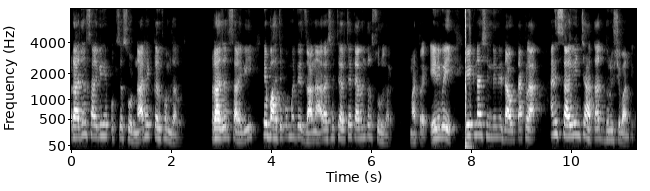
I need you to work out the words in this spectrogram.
राजन साळवी हे पक्ष सोडणार हे कन्फर्म झालं होतं. राजन साळवी हे भाजपमध्ये जाणार अशा चर्चा त्यानंतर सुरू झाल्या. मात्र ऐनवेळी एकनाथ शिंदेने डाव टाकला आणि साळवींच्या हातात धनुष्यबाण दिलं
